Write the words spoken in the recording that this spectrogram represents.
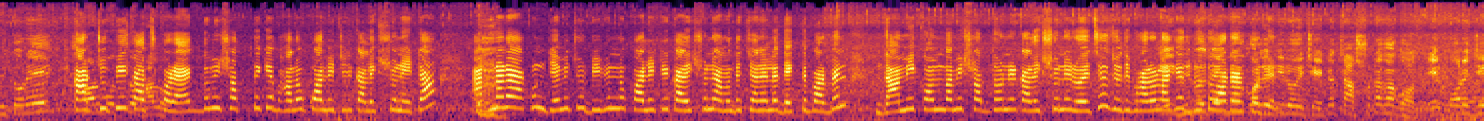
ভিতরে কারচুপি কাজ করা একদমই সব থেকে ভালো কোয়ালিটির কালেকশন এটা। আপনারা এখন জেমিচুর বিভিন্ন কোয়ালিটির কালেকশনে আমাদের চ্যানেলে দেখতে পারবেন। দামি কম দামি সব ধরনের কালেকশনই রয়েছে। যদি ভালো লাগে দ্রুত অর্ডার করবেন। রয়েছে। এটা চারশো টাকা গজ। এরপরে যে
